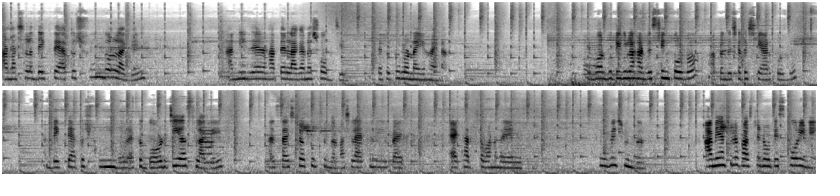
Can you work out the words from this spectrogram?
আর মাসালা দেখতে এত সুন্দর লাগে। আর নিজের হাতে লাগানো সবজি এটা তো তুলনাই হয় না। বরবটিগুলো হারভেস্টিং করব, আপনাদের সাথে শেয়ার করব। দেখতে এত সুন্দর, এত গর্জিয়াস লাগে। আর সাইজটাও খুব সুন্দর। মশলা এখনই প্রায় এক হাত সমান হয়ে গেছে। খুবই সুন্দর। আমি আসলে ফার্স্টে নোটিস করিনি।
